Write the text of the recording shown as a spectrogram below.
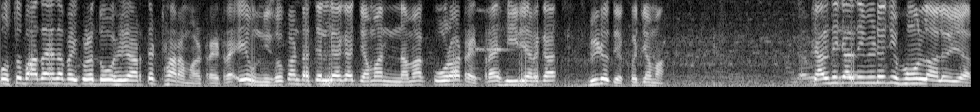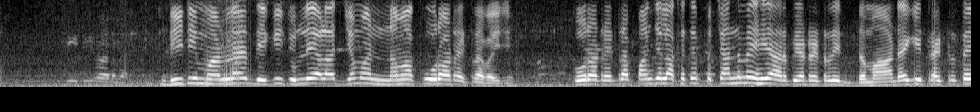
ਉਸ ਤੋਂ ਬਾਅਦ ਆ ਜਾਂਦਾ ਬਾਈ ਕੋਲੇ 2000 ਤੇ 18 ਮਾਡਲ ਟਰੈਕਟਰ ਹੈ ਇਹ 1900 ਘੰਟਾ ਚੱਲਿਆਗਾ ਜਮਾ ਨਵਾਂ ਕੋਰਾ ਟਰੈਕਟਰ ਹੈ ਹੀਰੇ ਵਰਗਾ। ਵੀਡੀਓ ਦੇਖੋ ਜਮਾ। ਜਲਦੀ ਜਲਦੀ ਵੀਡੀਓ 'ਚ ਫੋਨ ਲਾ ਲਿਓ ਯਾਰ। ਟੀਟੀ ਮਾਡਲ ਆ। ਡੀਟੀ ਮਾਡਲ ਹੈ ਦੇਗੀ ਚੁੱਲ੍ਹੇ ਵਾਲਾ ਜਮਾ ਨਵਾਂ ਕੋਰਾ ਟਰੈਕਟਰ ਹੈ ਬਾਈ ਜੀ। ਕੋਰਾ ਟਰੈਕਟਰ ਹੈ 5 ਲੱਖ ਤੇ 95000 ਰੁਪਏ ਟਰੈਕਟਰ ਦੀ ਡਿਮਾਂਡ ਹੈਗੀ। ਟਰੈਕਟਰ ਤੇ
